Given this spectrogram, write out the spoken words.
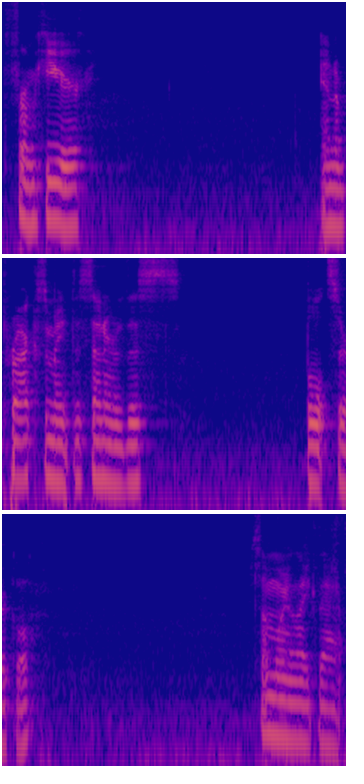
from here and approximate the center of this bolt circle. Somewhere like that.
